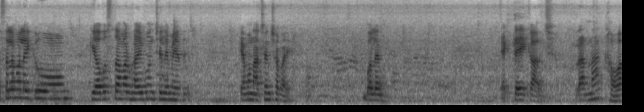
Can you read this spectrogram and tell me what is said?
আসসালামু আলাইকুম। কি অবস্থা আমার ভাই বোন ছেলে মেয়েদের? কেমন আছেন সবাই? বলেন। একটাই কাজ, রান্না, খাওয়া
